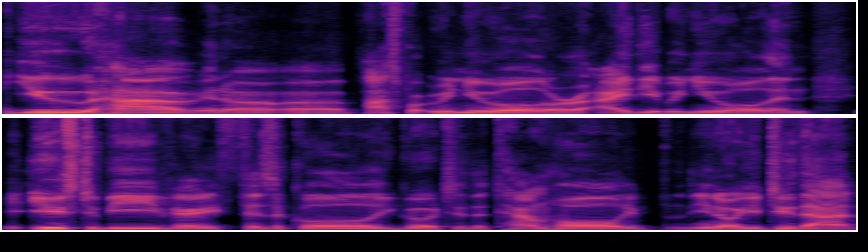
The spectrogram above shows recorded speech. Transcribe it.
you have you know a passport renewal or ID renewal, and it used to be very physical. You go to the town hall, you, you know, you do that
